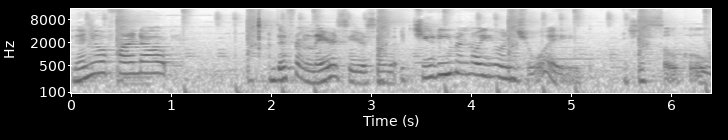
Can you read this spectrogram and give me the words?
Then you'll find out different layers to yourself that you didn't even know you enjoy. It's just so cool.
